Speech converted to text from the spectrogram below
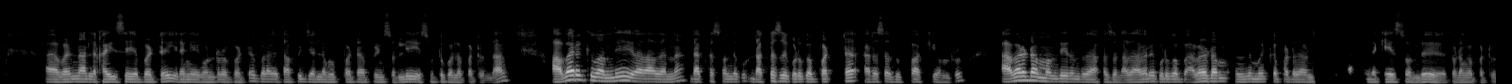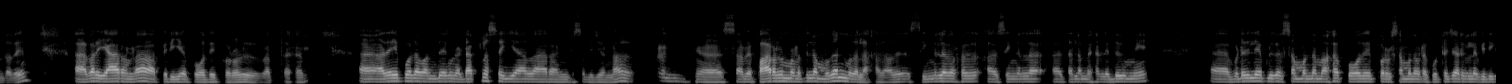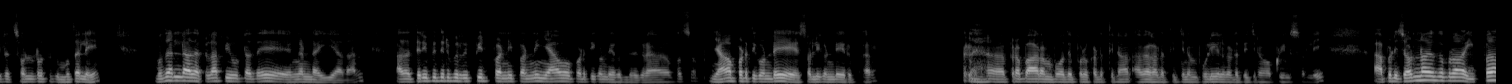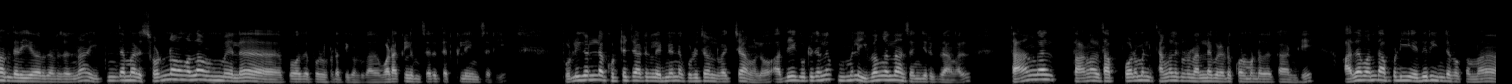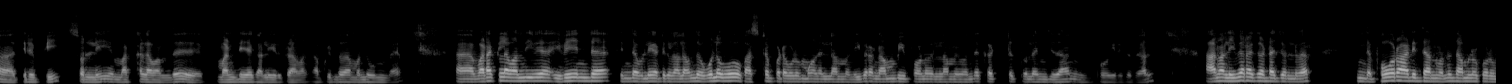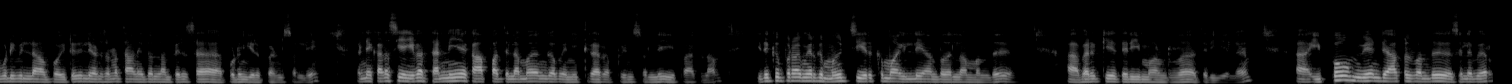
வெளிநாட்டில் கைது செய்யப்பட்டு, இலங்கை கொண்டு வரப்பட்டு, பிறகு தப்பி செல்ல முற்பட்டு அப்படின்னு சொல்லி சுட்டுக் கொல்லப்பட்டிருந்தார். அவருக்கு வந்து அதாவது என்ன, டாக்டர்ஸ் வந்து டாக்டர்ஸுக்கு கொடுக்கப்பட்ட அரச துப்பாக்கி ஒன்று அவரிடம் வந்து இருந்ததாக சொல்ல அது அவருக்கு கொடுக்க அவரிடம் வந்து மீட்கப்பட்டதான்னு இந்த கேஸ் வந்து தொடங்கப்பட்டிருந்தது. அவர் யாருன்னா, பெரிய போதைப்பொருள் வர்த்தகர். அதே போல் வந்து எங்க டக்ளஸ் ஐயா என்று சொல்லி சொன்னால், சபை பாராளுமன்றத்தில் முதன் முதலாக அதாவது சிங்களவர்கள் சிங்கள தலைமைகள் எதுவுமே விடுதலை புலிகள் சம்பந்தமாக போதைப்பொருள் சம்பந்தப்பட்ட குற்றச்சாட்டுகளை விதிக்கிற சொல்றதுக்கு முதலே, முதல்ல அதை கிளப்பி விட்டதே எங்கண்ட ஐயா தான். அதை திருப்பி திருப்பி ரிப்பீட் பண்ணி பண்ணி ஞாபகப்படுத்தி கொண்டே இருந்திருக்கிறார். ஞாபகப்படுத்தி கொண்டே சொல்லிக்கொண்டே இருப்பார். பிரபாரம் பிரபாரம் போதைப்பொருள் கடத்தினார், அவ கடத்திச்சினம், புலிகள் கடத்திச்சினம் அப்படின்னு சொல்லி. அப்படி சொன்னதுக்கப்புறம் இப்போ தான் தெரிய வருதுன்னு சொன்னால் இந்த மாதிரி சொன்னவங்க தான் உண்மையில போதைப்பொருள் கடத்திக் கொண்டிருக்காங்க. வடக்குலையும் சரி, தெற்குலையும் சரி. புலிகளில் குற்றச்சாட்டுகள் என்னென்ன குற்றச்சாட்டுகள் வச்சாங்களோ, அதே குற்றச்சாட்டுகள் உண்மையில இவங்க தான் செஞ்சிருக்கிறாங்க. தாங்கள் தாங்கள் தப்போனமே தங்களுக்கு ஒரு நல்ல பேர் எடுக்கணும்ன்றதுக்காண்டி, அதை வந்து அப்படியே எதிரி இந்த பக்கமா திருப்பி சொல்லி மக்களை வந்து மண்டியை கழுவி இருக்கிறாங்க தான் வந்து உண்மை. வடக்கில் வடக்குல வந்து இவ இவே இந்த இந்த விளையாட்டுகளால வந்து எவ்வளவோ கஷ்டப்பட்ட குடும்பங்கள் எல்லாம் வந்து இவரை நம்பி போனது எல்லாமே வந்து கெட்டு தொலைஞ்சு தான் போயிருக்குதுகள். ஆனால் இவரை கேட்டால் சொல்லுவார், இந்த போராடி தான் வந்து தமிழருக்கு ஒரு விடிவில்லாம போயிட்டு, இல்லைன்னு சொன்னா தான் இதெல்லாம் பெருசா பிடுங்கியிருப்பேன்னு சொல்லி. என்னை கடைசியை இவர் தன்னையே காப்பாத்தில்லாம இங்கே போய் நிக்கிறார் அப்படின்னு சொல்லி பார்க்கலாம். இதுக்கு பிறகு இவருக்கு மீட்சி இருக்குமா இல்லையான்றதெல்லாம் வந்து அவருக்கே தெரியுமான்றதா தெரியல. இப்போவும் வேண்டிய ஆட்கள் வந்து சில பேர்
